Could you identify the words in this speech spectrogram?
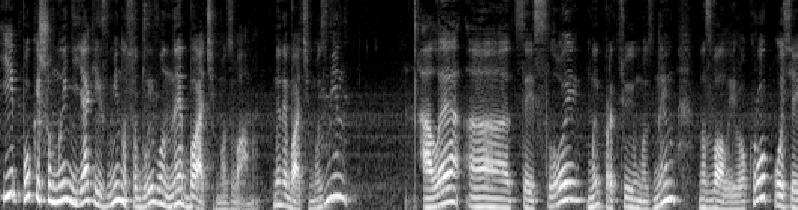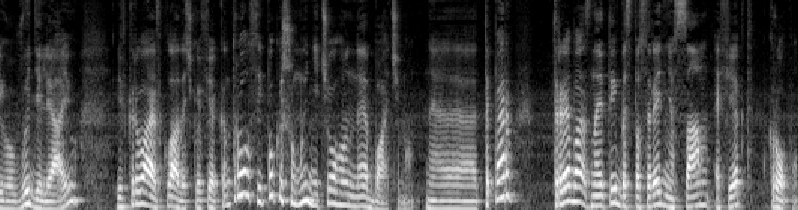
І поки що ми ніяких змін особливо не бачимо з вами. Ми не бачимо змін. Але е, цей слой ми працюємо з ним, назвали його кроп. Ось я його виділяю. Відкриваю вкладочку Effect Controls і поки що ми нічого не бачимо. Е, тепер треба знайти безпосередньо сам ефект кропу.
